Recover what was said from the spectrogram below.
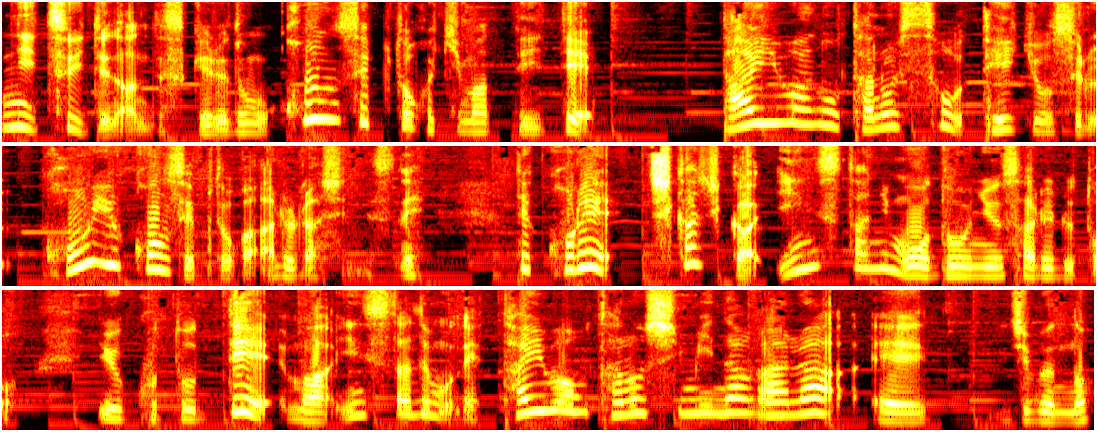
についてなんですけれども、コンセプトが決まっていて、対話の楽しさを提供する、こういうコンセプトがあるらしいんですね。で、これ、近々インスタにも導入されるということで、まあ、インスタでもね、対話を楽しみながら、えー、自分の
